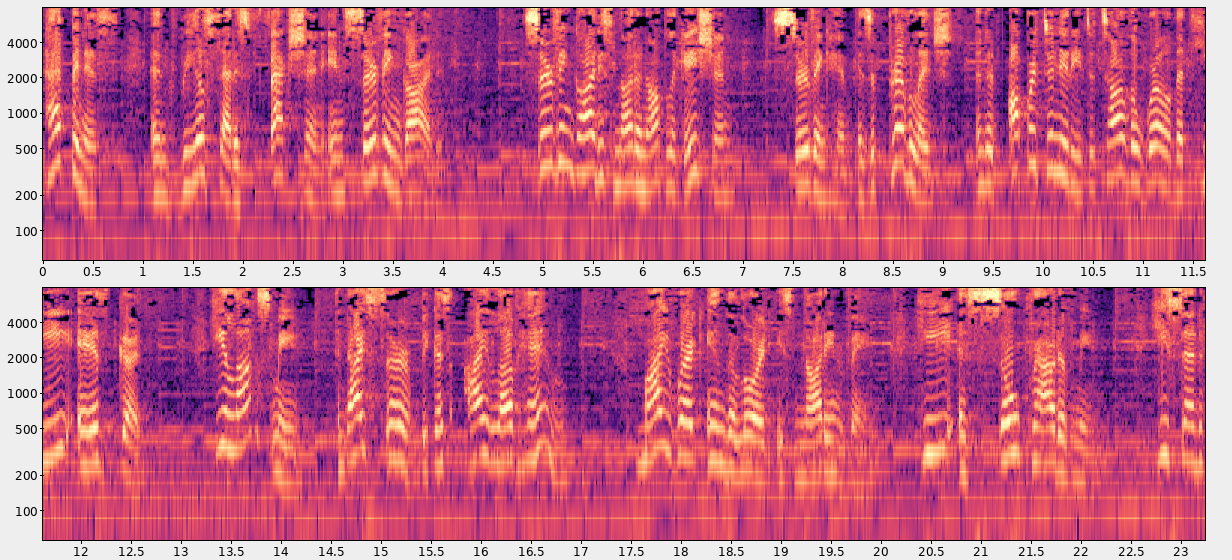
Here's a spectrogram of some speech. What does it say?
happiness, and real satisfaction in serving God. Serving God is not an obligation. Serving Him is a privilege and an opportunity to tell the world that He is good. He loves me and I serve because I love Him. My work in the Lord is not in vain. He is so proud of me. He said,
